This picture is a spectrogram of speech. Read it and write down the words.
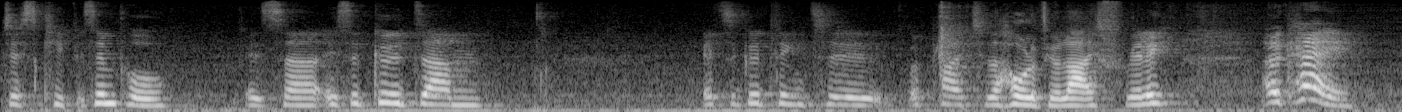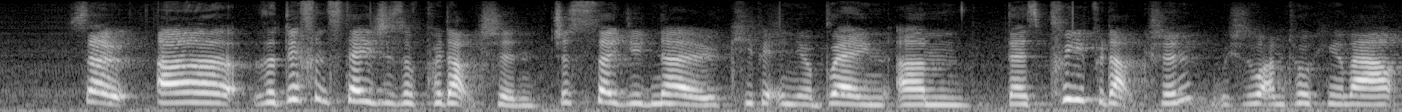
just keep it simple. It's a, it's a good, um, it's a good thing to apply to the whole of your life, really. Okay, so uh, the different stages of production, just so you know, keep it in your brain. Um, there's pre-production, which is what I'm talking about.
